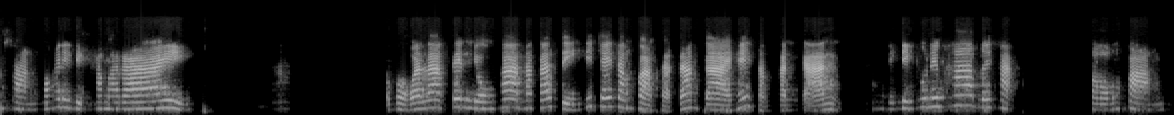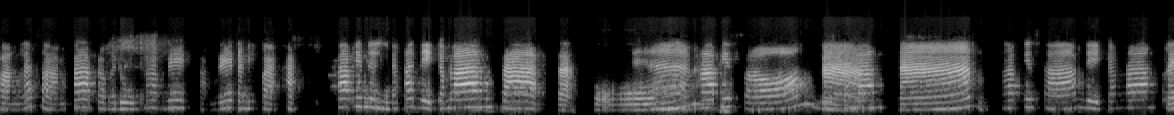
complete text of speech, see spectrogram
ำสั่งเขาให้เด็กๆทำอะไรก็บอกว่าลากเส้นโยงภาพนะคะ สิ่งที่ใช้ทำความสะอาดร่างกายให้สัมพันธ์กัน เด็กๆดูในภาพเลยค่ะสองฝั่งฝั่งละสามภาพเรามาดูภาพแรกฝั่งแรกกันดีกว่าค่ะ ภาพที่หนึ่งนะคะ เด็กกำลังสระสระผมอ่าภาพที่สองเด็กกำลังน้ภาพที่สามเด็กกำลังำแปแปรร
